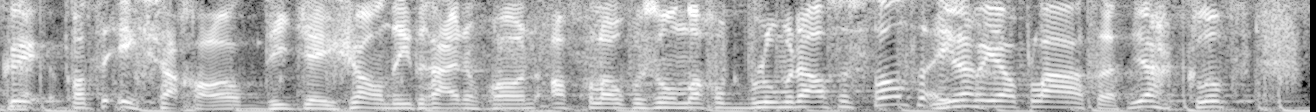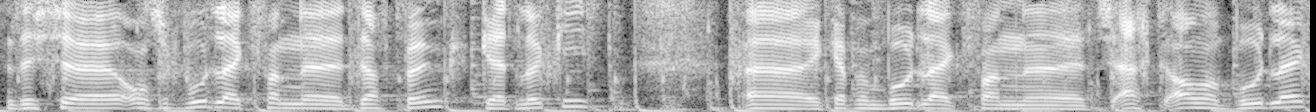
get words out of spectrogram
Kun je, want ik zag al, DJ Jean, die draaide hem gewoon afgelopen zondag op Bloemendaalse strand. Een ja. van jouw platen. Ja, klopt. Het is onze bootleg van Daft Punk, Get Lucky. ik heb een bootleg van, het is eigenlijk allemaal bootleg,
